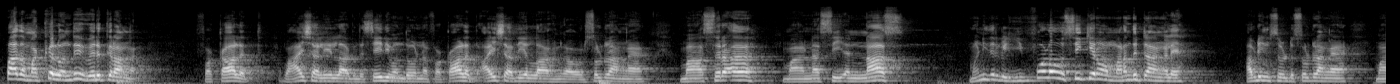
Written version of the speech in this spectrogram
இப்போ அதை மக்கள் வந்து வெறுக்கிறாங்க. ஃபகாலத் அப்போ ஆயிஷா அலி அல்லாஹ் இந்த செய்தி வந்தோடனே ஃபகாலத் ஆயிஷா அலி அல்லாஹ் அவர் சொல்கிறாங்க மா அஸ்ரா மா நசி அன் நாஸ் மனிதர்கள் இவ்வளவு சீக்கிரம் மறந்துட்டாங்களே. அப்படின்னு சொல்லிட்டு சொல்கிறாங்க மா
